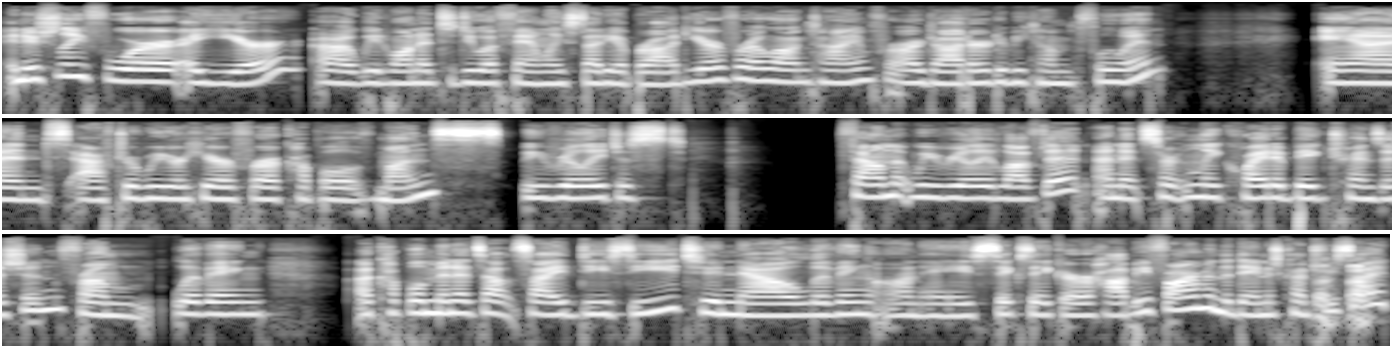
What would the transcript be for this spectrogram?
initially for a year. Uh, we'd wanted to do a family study abroad year for a long time for our daughter to become fluent. And after we were here for a couple of months, we really just found that we really loved it. And it's certainly quite a big transition from living a couple minutes outside DC to now living on a six acre hobby farm in the Danish countryside.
